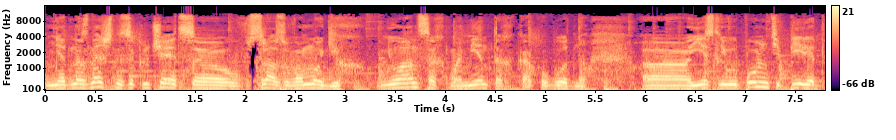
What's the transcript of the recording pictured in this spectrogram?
неоднозначный заключается сразу во многих нюансах, моментах, как угодно. А, если вы помните, перед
